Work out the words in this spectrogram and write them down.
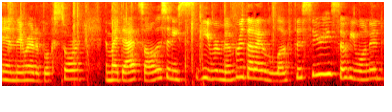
and they were at a bookstore and my dad saw this and he, he remembered that I loved this series so he wanted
